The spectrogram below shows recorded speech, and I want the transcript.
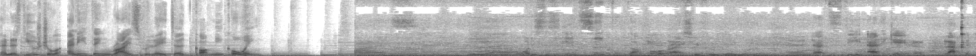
And as usual, anything rice related got me going. Rice, the uh, what is this again? Seafood gumbo, right? Seafood gumbo. and that's the alligator blackened.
